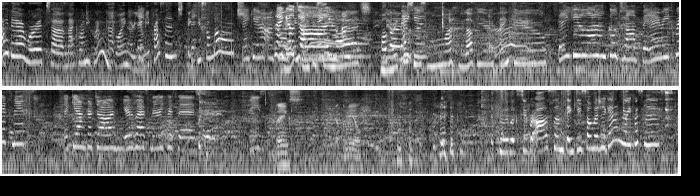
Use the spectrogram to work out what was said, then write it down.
Hi there, we're at uh, Macaroni Grill enjoying your yummy present. Thank you so much. Thank you, Uncle. Thank you, John. Thank you so much. Hold Merry on. Thank Christmas. Love you. Thank you. Thank you, Uncle John. Merry Christmas. Thank you, Uncle John. You're the best. Merry Christmas. Peace. Thanks. Got the meal. The food looks super awesome. Thank you so much again. Merry Christmas.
